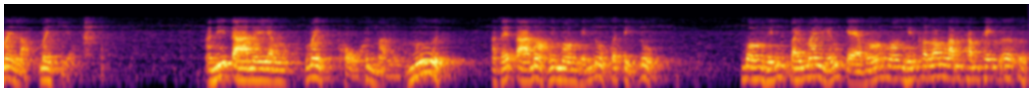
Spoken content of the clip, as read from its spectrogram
ไม่หลับไม่เกี่ยว อันนี้ตาในยังไม่โผล่ขึ้นมาเลยมืด อาศัยตานอกนี่มองเห็นรูปก็ติดรูป มองเห็นใบไม้เหลืองแก่มองมองเห็นเขาร้องลำทำเพลงเออเออ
